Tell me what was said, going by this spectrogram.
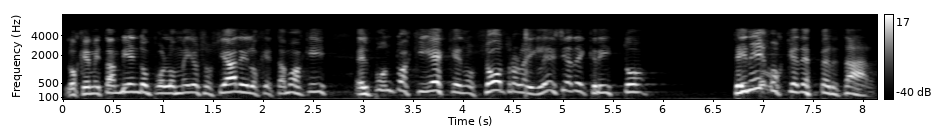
Los que me están viendo por los medios sociales y los que estamos aquí, el punto aquí es que nosotros, la iglesia de Cristo, tenemos que despertar.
